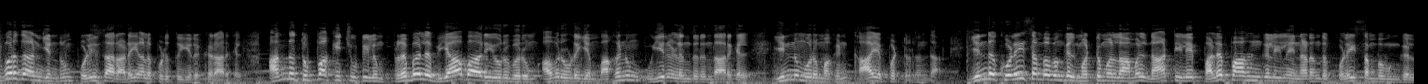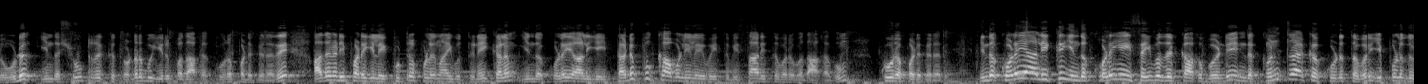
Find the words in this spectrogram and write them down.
இவர்தான் என்றும் போலீசார் அடையாளப்படுத்தி இருக்கிறார்கள் அந்த துப்பாக்கிச் சூட்டிலும் பிரபல வியாபாரி ஒருவரும் அவருடைய மகனும் உயிரிழந்திருந்தார்கள். இன்னும் ஒரு மகன் காயப்பட்டிருந்தார். இந்த கொலை சம்பவங்கள் மட்டுமல்லாமல் நாட்டிலே பல பாகங்களிலே நடந்த கொலை சம்பவங்களோடு இந்த ஷூட்டருக்கு தொடர்பு இருப்பதாக கூறப்படுகிறது. அதன் அடிப்படையிலே குற்றப்புலனாய்வு திணைக்களம் இந்த கொலையாளியை தடுப்பு காவலிலே வைத்து விசாரித்து வருவதாகவும் கூறப்படுகிறது. இந்த கொலையாளிக்கு இந்த கொலையை செய்வதற்காக வேண்டி இந்த கான்ட்ராக்ட் கொடுத்தவர் இப்பொழுது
